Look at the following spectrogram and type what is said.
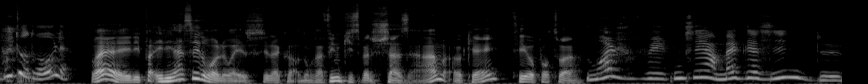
plutôt drôle. Ouais, il est, pas, il est assez drôle, ouais, je suis d'accord. Donc un film qui s'appelle Shazam, ok. Théo pour toi. Moi, je vais conseiller un magazine de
